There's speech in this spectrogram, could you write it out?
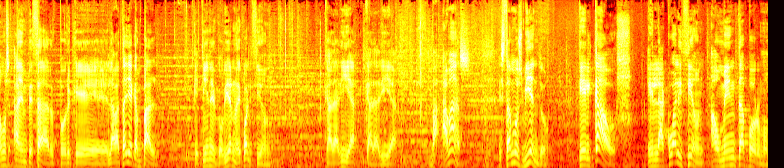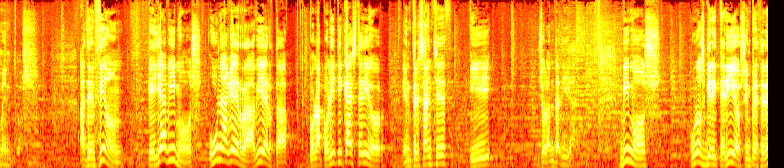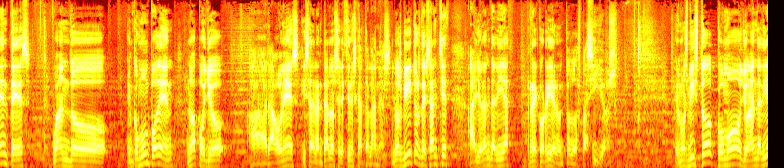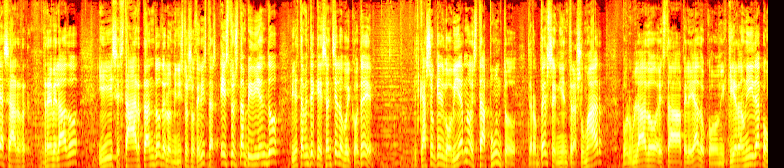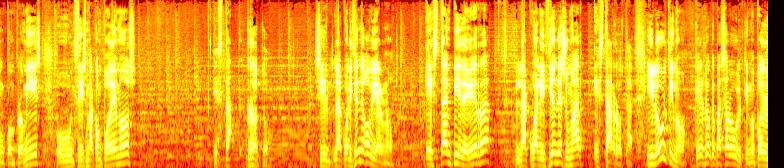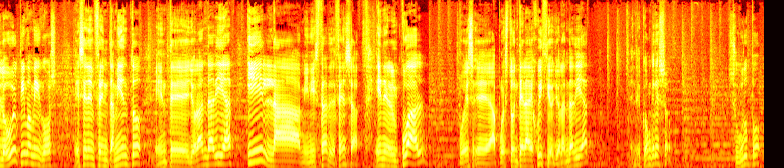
Vamos a empezar porque la batalla campal que tiene el gobierno de coalición cada día, cada día va a más. Estamos viendo que el caos en la coalición aumenta por momentos. Atención, que ya vimos una guerra abierta por la política exterior entre Sánchez y Yolanda Díaz. Vimos unos griteríos sin precedentes cuando en Común Podem no apoyó a Aragonés y se adelantaron las elecciones catalanas. Los gritos de Sánchez a Yolanda Díaz recorrieron todos los pasillos. Hemos visto cómo Yolanda Díaz ha revelado y se está hartando de los ministros socialistas. Esto están pidiendo directamente que Sánchez lo boicotee. El caso que el gobierno está a punto de romperse, mientras Sumar por un lado está peleado con Izquierda Unida, con Compromís, un cisma con Podemos. Está roto. Si la coalición de gobierno está en pie de guerra, la coalición de Sumar está rota. Y lo último, ¿qué es lo que pasa lo último? Pues lo último, amigos, es el enfrentamiento entre Yolanda Díaz y la ministra de Defensa, en el cual pues eh, ha puesto en tela de juicio Yolanda Díaz en el Congreso, su grupo,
